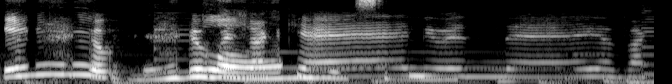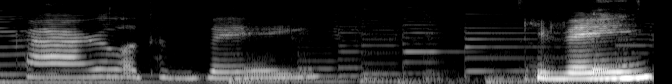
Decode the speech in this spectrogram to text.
eu, eu vejo a Kelly, o Enéas, a Carla também que vem.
